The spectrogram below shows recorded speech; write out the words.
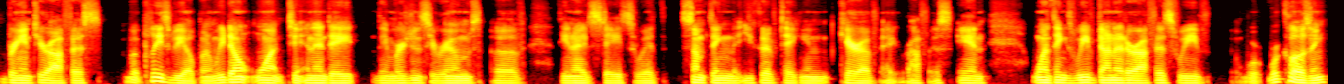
bring into your office. But please be open. We don't want to inundate the emergency rooms of the United States with something that you could have taken care of at your office. And one of the things we've done at our office, we've we're, we're closing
